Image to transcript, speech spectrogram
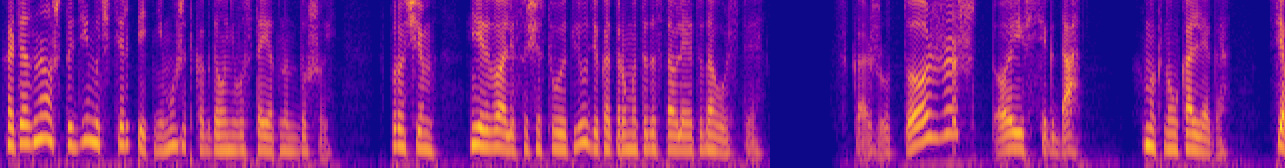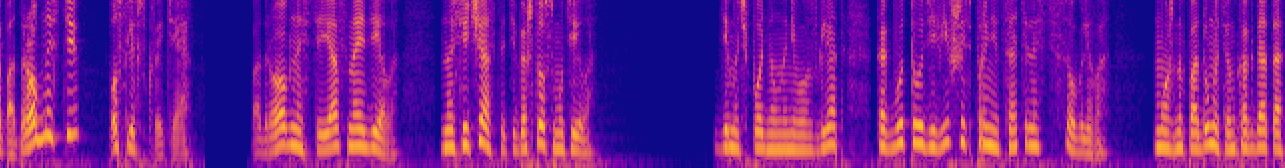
хотя знал, что Димыч терпеть не может, когда у него стоят над душой. Впрочем, едва ли существуют люди, которым это доставляет удовольствие. «Скажу то же, что и всегда», — хмыкнул коллега. «Все подробности после вскрытия». «Подробности, ясное дело. Но сейчас-то тебя что смутило?» Димыч поднял на него взгляд, как будто удивившись проницательности Соблева. Можно подумать, он когда-то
